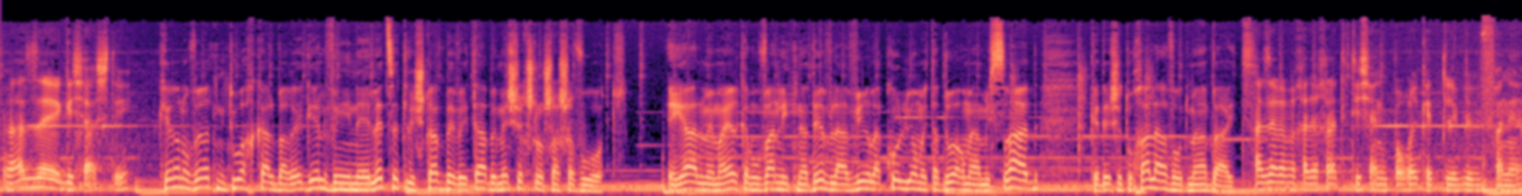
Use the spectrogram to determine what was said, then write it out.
ואז אה, גיששתי. קרן עוברת ניתוח קל ברגל והיא נאלצת לשכב בביתה במשך שלושה שבועות. אייל ממהר כמובן להתנדב להעביר לה כל יום את הדואר מהמשרד כדי שתוכל לעבוד מהבית. אז ערב אחד החלטתי שאני פורק את ליבי בפניה.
